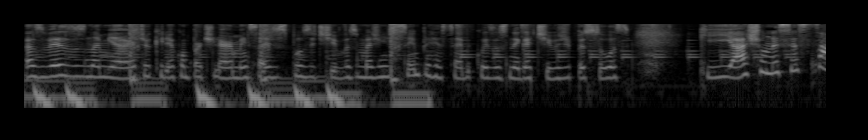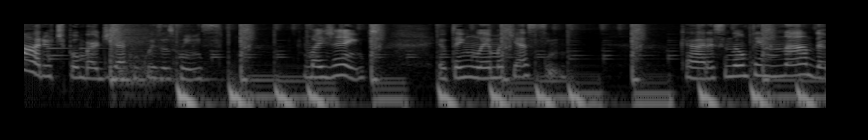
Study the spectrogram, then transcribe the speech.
às vezes na minha arte eu queria compartilhar mensagens positivas, mas a gente sempre recebe coisas negativas de pessoas que acham necessário te bombardear com coisas ruins. Mas, gente, eu tenho um lema que é assim: Cara, se não tem nada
